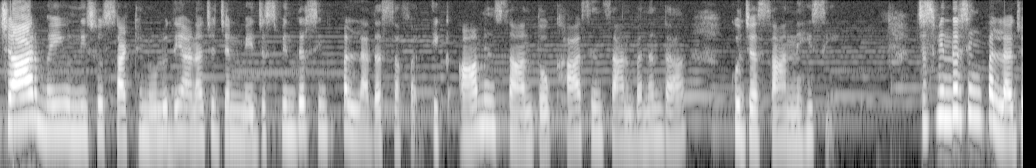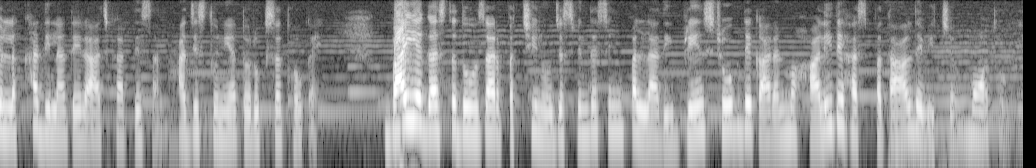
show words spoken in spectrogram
4 ਮਈ 1960 ਨੂੰ ਲੁਧਿਆਣਾ 'ਚ ਜਨਮੇ ਜਸਵਿੰਦਰ ਸਿੰਘ ਭੱਲਾ ਦਾ ਸਫ਼ਰ ਇੱਕ ਆਮ ਇਨਸਾਨ ਤੋਂ ਖਾਸ ਇਨਸਾਨ ਬਣਨ ਦਾ ਕੁਝ ਆਸਾਨ ਨਹੀਂ ਸੀ। ਜਸਵਿੰਦਰ ਸਿੰਘ ਭੱਲਾ ਜੋ ਲੱਖਾਂ ਦਿਲਾਂ ਤੇ ਰਾਜ ਕਰਦੇ ਸਨ, ਅੱਜ ਇਸ ਦੁਨੀਆ ਤੋਂ ਰੁਖਸਤ ਹੋ ਗਏ। 22 ਅਗਸਤ 2025 ਨੂੰ ਜਸਵਿੰਦਰ ਸਿੰਘ ਭੱਲਾ ਦੀ ਬ੍ਰੇਨ ਸਟ੍ਰੋਕ ਦੇ ਕਾਰਨ ਮੋਹਾਲੀ ਦੇ ਹਸਪਤਾਲ ਦੇ ਵਿੱਚ ਮੌਤ ਹੋ ਗਈ।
